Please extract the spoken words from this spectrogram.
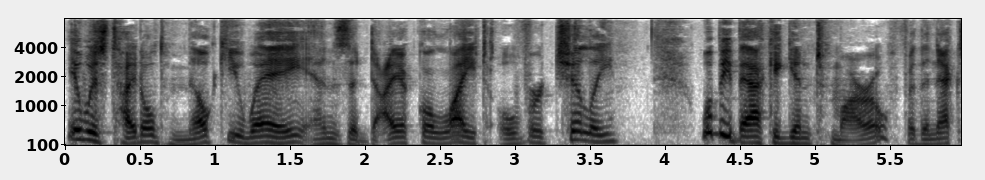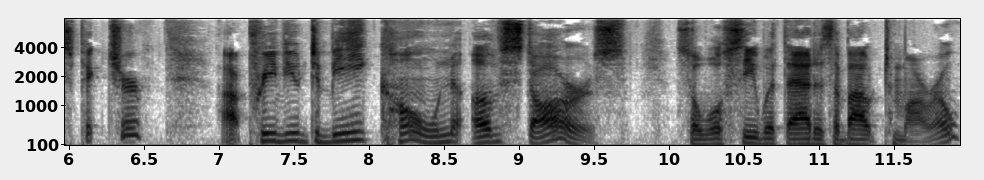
It was titled Milky Way and Zodiacal Light over Chile. We'll be back again tomorrow for the next picture uh, previewed to be cone of stars. So we'll see what that is about tomorrow.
